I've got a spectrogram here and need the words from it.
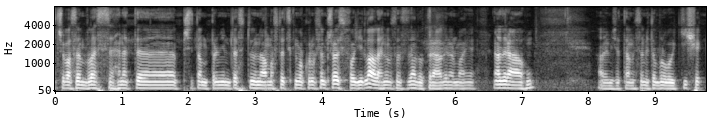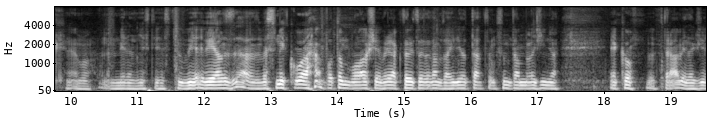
třeba jsem vlez hned e, při tom prvním testu na Mosteckém okruhu, jsem přelez fotidla a lehnul jsem se tam do trávy normálně na dráhu a vím, že tam, myslím, že to byl Vojtíšek, nebo nevím, jeden z městí hezců, vyjel z, ve smyku a potom volal šéf redaktory, co je to tam za idiota, co jsem tam leží na, jako v trávě, takže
